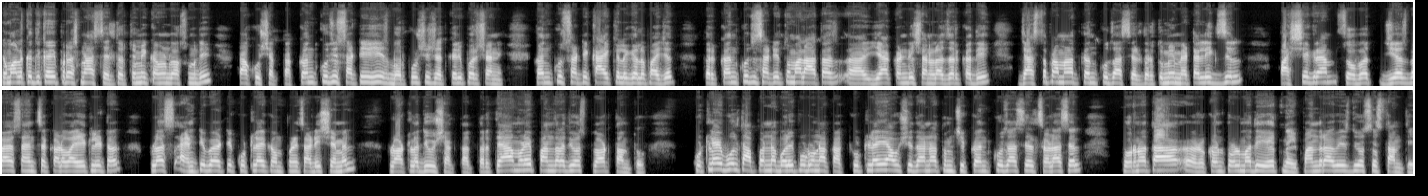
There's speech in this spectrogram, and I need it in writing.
तुम्हाला कधी काही प्रश्न असेल तर तुम्ही कमेंट बॉक्समध्ये टाकू शकता. कणकुजीसाठी ही भरपूरशी शेतकरी परेशानी कणकुजीसाठी काय केलं गेलं पाहिजे तर कणकुजीसाठी तुम्हाला आता या कंडिशनला जर कधी जास्त प्रमाणात कणकुज असेल तर तुम्ही मेटॅलिक्झिल पाचशे ग्रॅम सोबत जीएस बायोसायन्सचा कडवा एक लिटर प्लस अँटीबायोटिक कुठल्याही कंपनीचा अडीचशे एम एल प्लॉटला देऊ शकतात तर त्यामुळे पंधरा दिवस प्लॉट थांबतो. कुठल्याही बोलता आपण बळी पडू नका. कुठल्याही औषधांना तुमची कंदकुज असेल सड असेल पूर्णतः कंट्रोलमध्ये येत नाही. पंधरा वीस दिवसच थांबते.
